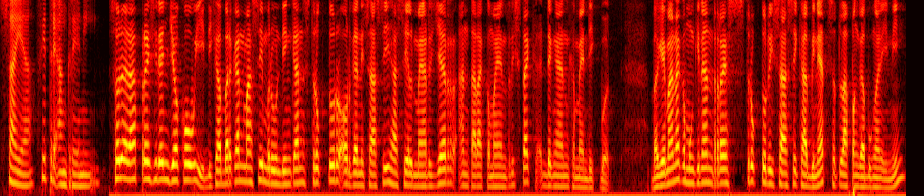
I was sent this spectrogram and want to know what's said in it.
Saya Fitri Anggreni. Saudara Presiden Jokowi dikabarkan masih merundingkan struktur organisasi hasil merger antara Kemenristek dengan Kemendikbud. Bagaimana kemungkinan restrukturisasi kabinet setelah penggabungan ini?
